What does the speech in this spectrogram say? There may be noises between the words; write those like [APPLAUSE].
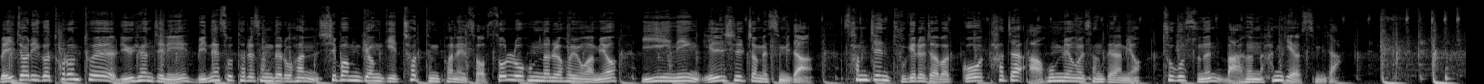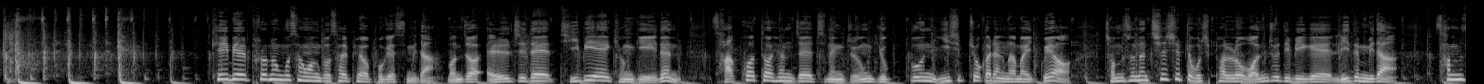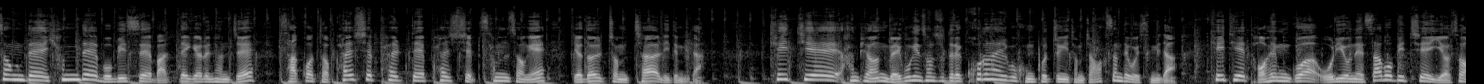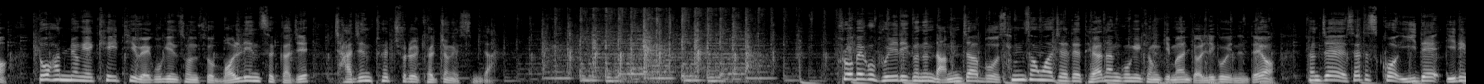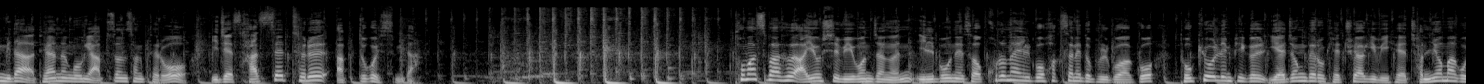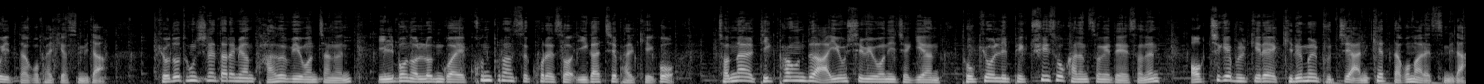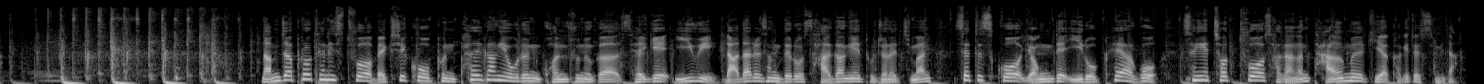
메이저리그 토론토의 류현진이 미네소타를 상대로 한 시범 경기 첫 등판에서 솔로 홈런을 허용하며 2이닝 1실점했습니다. 삼진 2개를 잡았고 타자 9명을 상대하며 투구수는 41개였습니다. KBL 프로농구 상황도 살펴보겠습니다. 먼저 LG 대 DB의 경기는 4쿼터 현재 진행 중 6분 20초가량 남아 있고요. 점수는 70대 58로 원주 DB의 리드입니다. 삼성대 현대모비스의 맞대결은 현재 4쿼터 88대 80 삼성의 8점 차 리드입니다. KT의 한편 외국인 선수들의 코로나19 공포증이 점차 확산되고 있습니다. KT의 더햄과 오리온의 사보비치에 이어서 또 한 명의 KT 외국인 선수 멀린스까지 자진 퇴출을 결정했습니다. 프로배구 V리그는 남자부 삼성화재 대 대한항공의 경기만 열리고 있는데요. 현재 세트스코어 2대 1입니다. 대한항공이 앞선 상태로 이제 4세트를 앞두고 있습니다. 토마스 바흐 IOC 위원장은 일본에서 코로나19 확산에도 불구하고 도쿄올림픽을 예정대로 개최하기 위해 전념하고 있다고 밝혔습니다. 교도통신에 따르면 바흐 위원장은 일본 언론과의 콘퍼런스 콜에서 이같이 밝히고 전날 딕 파운드 IOC 위원이 제기한 도쿄올림픽 취소 가능성에 대해서는 억측의 불길에 기름을 붓지 않겠다고 말했습니다. 남자 프로테니스 투어 멕시코 오픈 8강에 오른 권순우가 세계 2위 나달을 상대로 4강에 도전했지만 세트스코어 0대 2로 패하고 생애 첫 투어 4강은 다음을 기약하게 됐습니다.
